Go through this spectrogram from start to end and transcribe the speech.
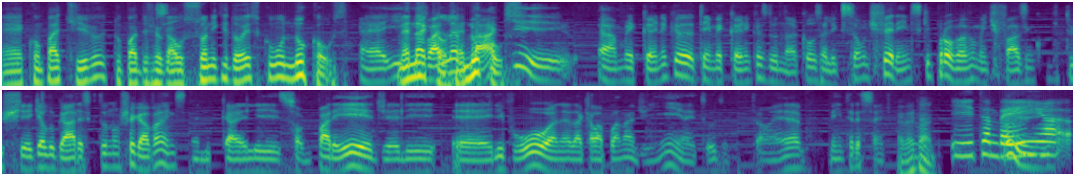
é compatível, tu pode jogar Sim. o Sonic 2 com o Knuckles. É, e, Não é e Knuckles, vale é lembrar Knuckles. que a mecânica, tem mecânicas do Knuckles ali que são diferentes que provavelmente fazem com que tu chegue a lugares que tu não chegava antes, né? Ele, ele sobe parede, ele, é, ele voa, né? Dá aquela planadinha e tudo. Então é bem interessante. É verdade. E também a-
